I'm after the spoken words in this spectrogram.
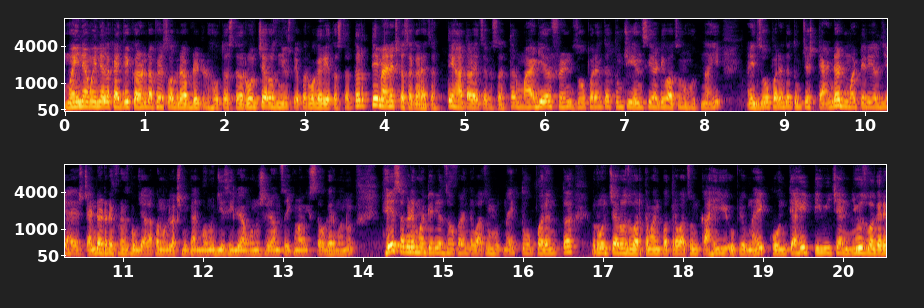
महिन्या महिन्याला काहीतरी करंट अफेअर्स वगैरे अपडेटेड होत असतं. रोजच्या रोज न्यूजपेपर वगैरे येत असतं. तर ते मॅनेज कसं करायचं? ते हाताळायचं कसं? तर माय डिअर फ्रेंड जोपर्यंत तुमची एन सी आर टी वाचून होत नाही आणि जोपर्यंत तुमचे स्टँडर्ड मटेरियल जे आहे स्टँडर्ड रेफरन्स बुक ज्याला आपण लक्ष्मीकांत म्हणू जी सिलिया म्हणू श्रीरामचं इकॉनॉमिक्स वगैरे म्हणून हे सगळे मटेरियल जोपर्यंत वाचून होत नाही तो तोपर्यंत रोजच्या रोज वर्तमानपत्र वाचून काहीही उपयोग नाही कोणत्याही टी व्हीच्या न्यूज वगैरे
